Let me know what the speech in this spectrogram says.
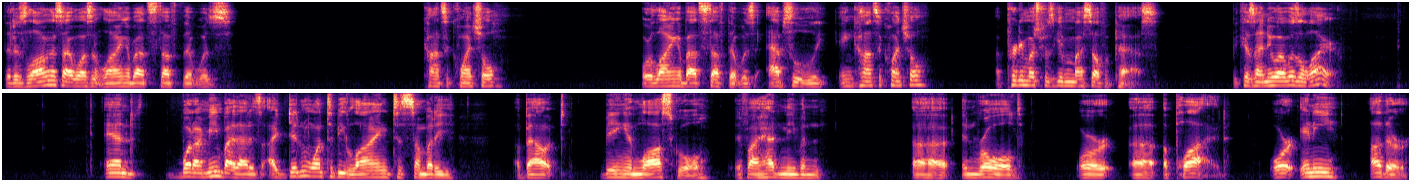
that as long as I wasn't lying about stuff that was consequential or lying about stuff that was absolutely inconsequential, I pretty much was giving myself a pass because I knew I was a liar. And what I mean by that is I didn't want to be lying to somebody about being in law school if I hadn't even uh, enrolled or uh, applied or any other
